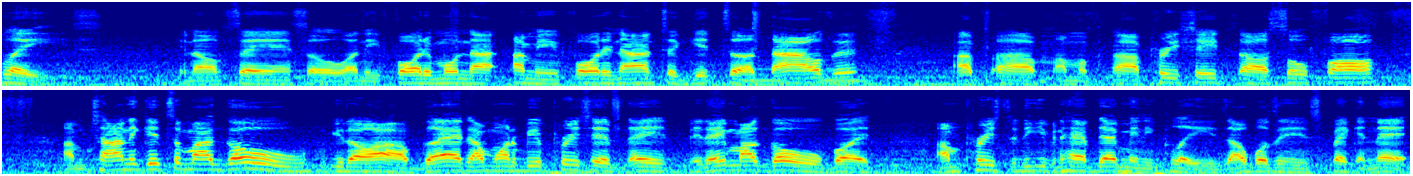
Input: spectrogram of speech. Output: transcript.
plays. You know what I'm saying? So I need 40 more. Not, I mean 49 to get to a thousand. I, um, I'm a, I appreciate uh, so far. I'm trying to get to my goal. You know, I'm glad I want to be appreciative. It ain't, it ain't my goal, but I'm appreciative to even have that many plays. I wasn't expecting that.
